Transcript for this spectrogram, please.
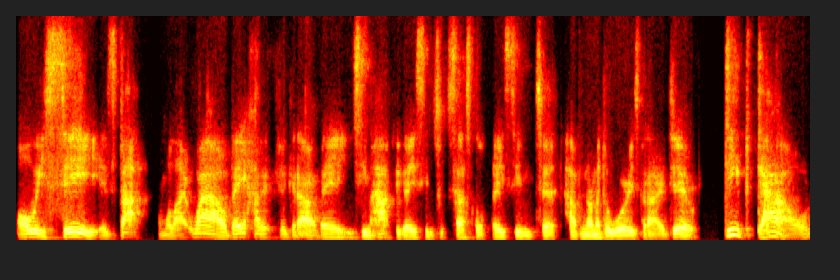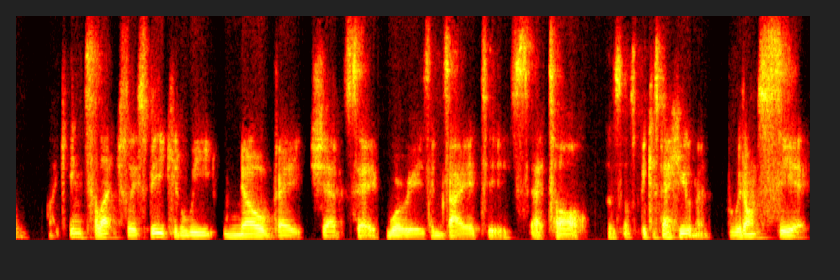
all we see is that. And we're like, wow, they have it figured out. They seem happy. They seem successful. They seem to have none of the worries that I do. Deep down, like intellectually speaking, we know they share the same worries, anxieties at all. That's because they're human, but we don't see it.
